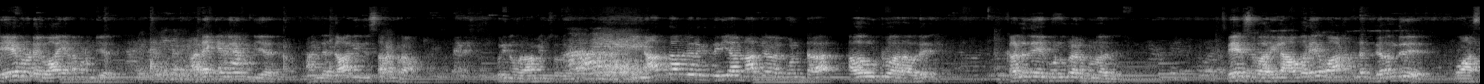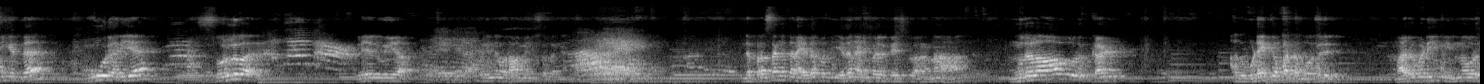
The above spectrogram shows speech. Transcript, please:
தேவனுடைய வாயை என்ன பண்ண முடியாது? அடைக்கவே முடியாது. அந்த தாவீது சரண்டான் புரியுது ஒரு ஆமீன் சொல்றேன்? நீ நாத்தாங்களுக்கு தெரியாம நாத்தாங்களை கொண்டுட்டா அவர் விட்டுருவார் அவரு? கழுதையை கொண்டு கூட பண்ணுவாரு பேசுவார். இல்ல அவரே வானத்துல திறந்து உன் அசிங்கத்தை ஊர் அறிய சொல்லுவார். லேலுயா அப்படின்னு ஒரு ஆமீன் சொல்லுங்க? இந்த பிரசங்கத்தை நான் எதை பத்தி எதன் அடிப்படையில் பேசிட்டு வரேன்னா முதலாவது ஒரு கல் அது உடைக்கப்பட்ட போது மறுபடியும் இன்னொரு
